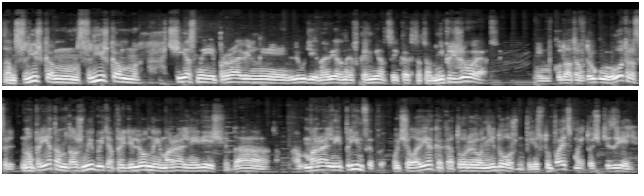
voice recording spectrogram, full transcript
там слишком, слишком честные, правильные люди, наверное, в коммерции как-то там не приживаются им куда-то в другую отрасль, но при этом должны быть определенные моральные вещи, да, моральные принципы у человека, которые он не должен переступать, с моей точки зрения.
